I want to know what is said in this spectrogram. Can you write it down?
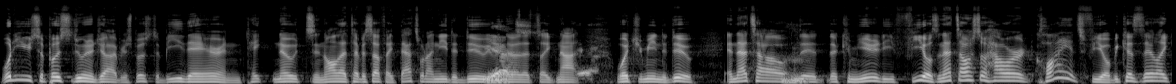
What are you supposed to do in a job? You're supposed to be there and take notes and all that type of stuff. Like that's what I need to do, even yes. though that's like not yeah. what you mean to do. And that's how mm-hmm. the, the community feels. And that's also how our clients feel because they're like,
